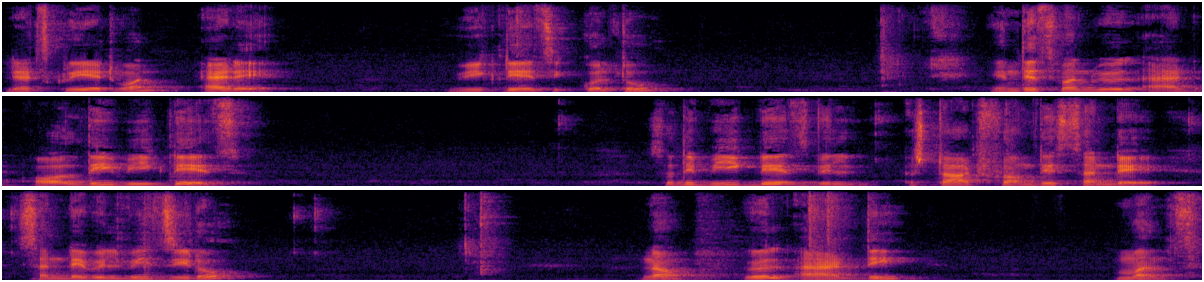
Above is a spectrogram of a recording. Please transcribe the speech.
Let's create one array. Weekdays equal to in this one we will add all the weekdays so the weekdays will start from this sunday. Sunday will be 0 now we will add the months.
